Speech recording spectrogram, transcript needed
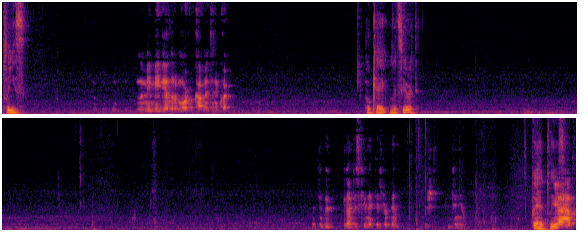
Please. Let me Maybe a little more of a comment than a quick. Okay, let's hear it. I think we got disconnected from him. We should continue. Go ahead, please. Yeah, I have,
